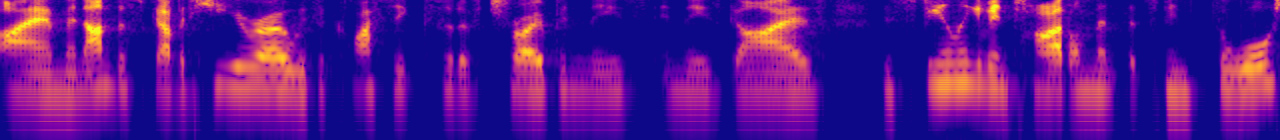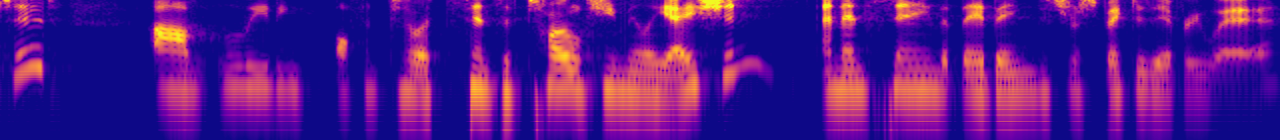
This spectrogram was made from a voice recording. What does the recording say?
I am an undiscovered hero is a classic sort of trope in these in these guys. This feeling of entitlement that's been thwarted um, leading often to a sense of total humiliation and then seeing that they're being disrespected everywhere.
